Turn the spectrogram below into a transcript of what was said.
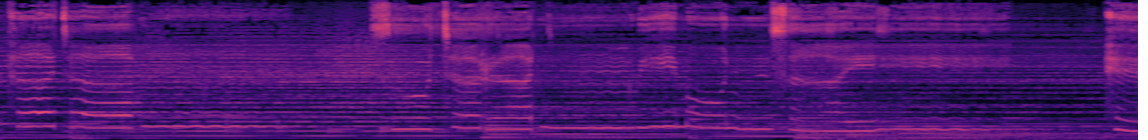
พิทาจักรสุจรัตวิมลใส เห็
